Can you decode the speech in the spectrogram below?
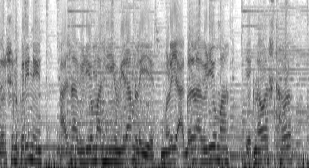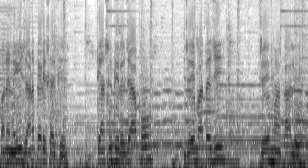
દર્શન કરીને આજના વિડીયોમાં અહીં વિરામ લઈએ. મળીએ આગળના વિડીયોમાં એક નવા સ્થળ અને નવી જાણકારી સાથે. ત્યાં સુધી રજા આપો. જય માતાજી, જય મા કાલી.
